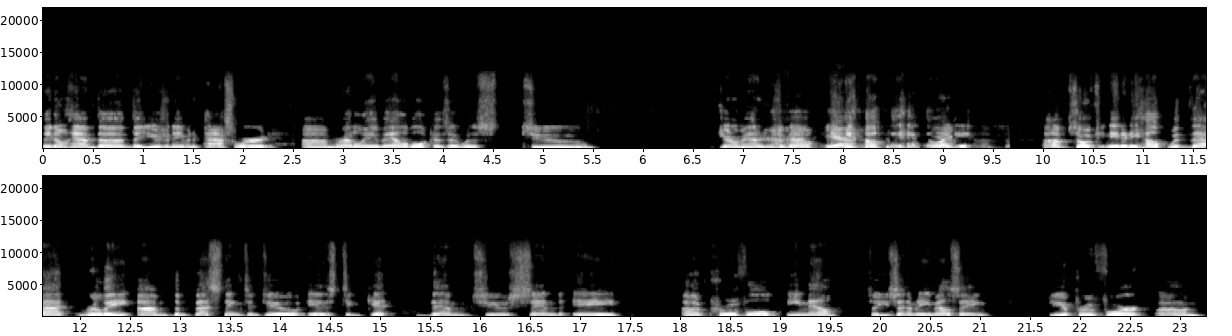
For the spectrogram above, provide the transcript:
they don't have the the username and password um, readily available because it was two general managers ago. Uh-huh. Yeah. you know, they have no Yeah. idea. Um, so if you need any help with that, really um, the best thing to do is to get them to send a approval email. So you send them an email saying, "Do you approve for um,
